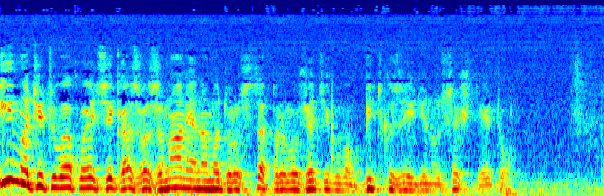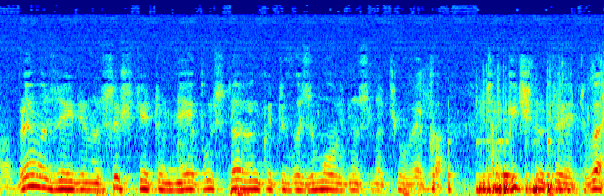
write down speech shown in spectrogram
имате това, което се казва знание на мъдростта, приложете го в битка за единосъщието. Проблемът за единосъщието не е поставен като възможност на човека. Трагичното е това,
